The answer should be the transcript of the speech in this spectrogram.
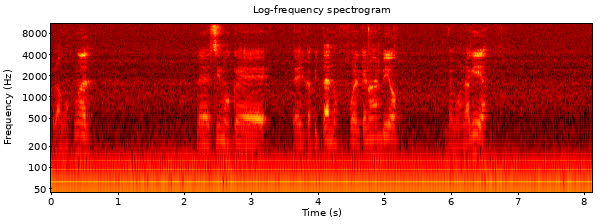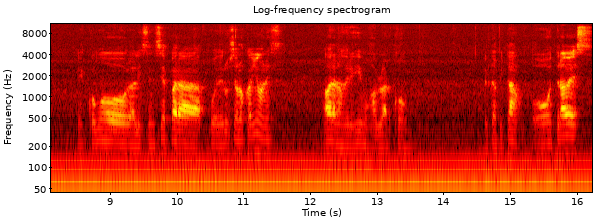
Hablamos con él. Le decimos que el capitán fue el que nos envió. Vemos la guía. Es como la licencia para poder usar los cañones. Ahora nos dirigimos a hablar con el capitán otra vez.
